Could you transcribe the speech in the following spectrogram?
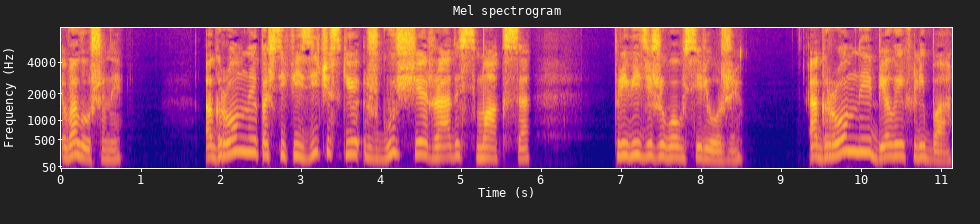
Волошины. Огромная, почти физически жгущая радость Макса при виде живого Сережи огромные белые хлеба.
